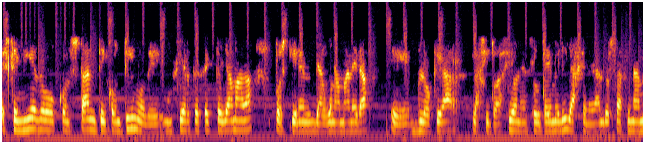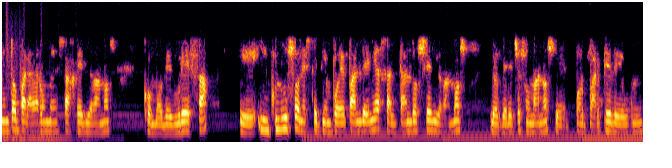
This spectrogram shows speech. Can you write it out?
este miedo constante y continuo de un cierto efecto llamada, pues quieren de alguna manera eh, bloquear la situación en Ceuta y Melilla, generando este hacinamiento para dar un mensaje, digamos, como de dureza, eh, incluso en este tiempo de pandemia, saltándose, digamos, los derechos humanos eh, por parte de un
